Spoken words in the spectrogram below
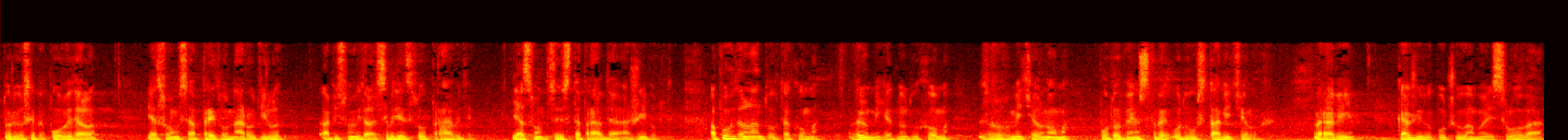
ktorý o sebe povedal, ja som sa preto narodil, aby som vydal svedectvo pravde. Ja som cesta, pravda a život. A povedal nám to v takom veľmi jednoduchom, zrozumiteľnom podobenstve o dvoch staviteľoch. Vraví, každý, kto počúva moje slova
